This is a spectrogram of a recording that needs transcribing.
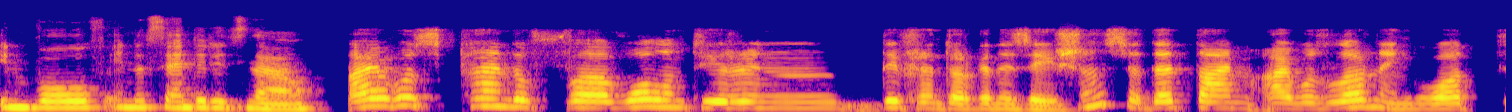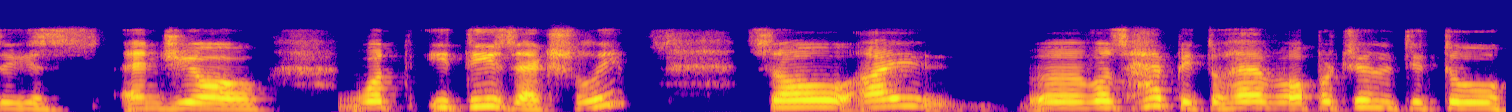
involve in the center it is now? I was kind of uh, volunteer in different organizations. At that time, I was learning what is NGO, what it is actually. So I uh, was happy to have opportunity to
